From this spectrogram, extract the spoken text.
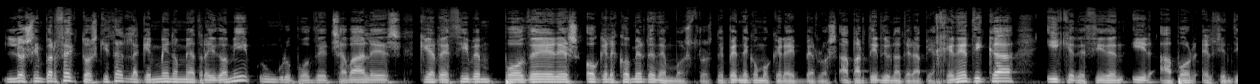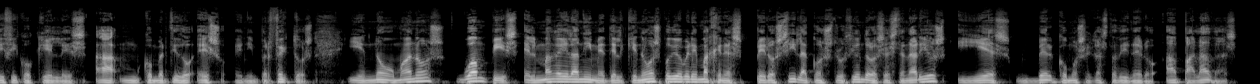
Los Imperfectos, quizás la que menos me ha traído a mí, un grupo de chavales que reciben poderes o que les convierten en monstruos, depende cómo queráis verlos, a partir de una terapia genética y que deciden ir a por el científico que les ha convertido eso en imperfectos y en no humanos. One Piece, el manga y el anime del que no hemos podido ver imágenes, pero sí la construcción de los escenarios y es ver cómo se gasta dinero a paladas.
